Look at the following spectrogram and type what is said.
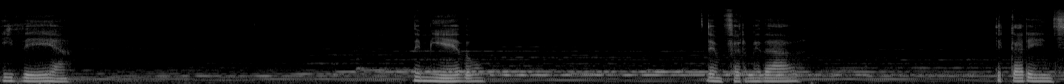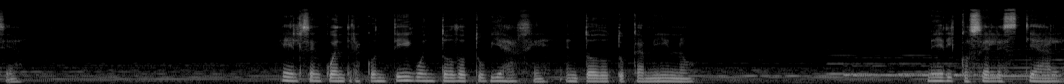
idea, de miedo, de enfermedad, de carencia. Él se encuentra contigo en todo tu viaje, en todo tu camino. Médico celestial.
